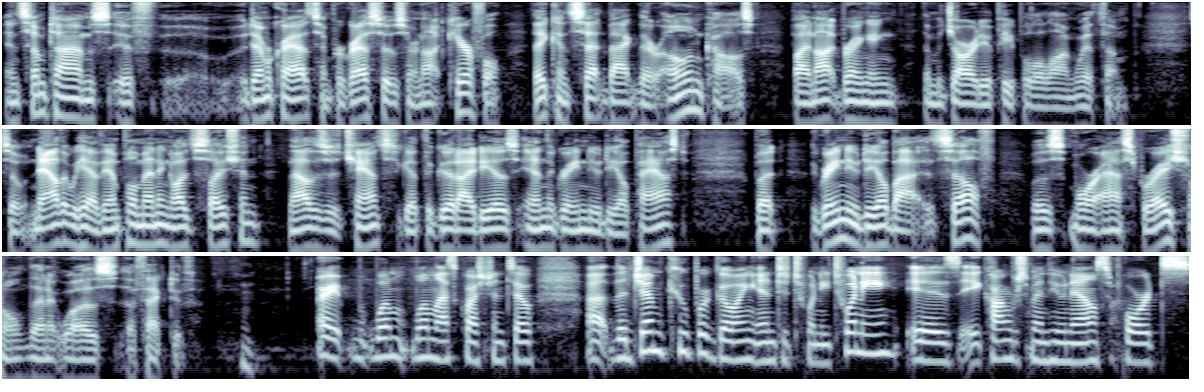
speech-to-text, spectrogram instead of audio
And sometimes, if uh, Democrats and progressives are not careful, they can set back their own cause by not bringing the majority of people along with them. So now that we have implementing legislation, now there's a chance to get the good ideas in the Green New Deal passed. But the Green New Deal by itself was more aspirational than it was effective. All right, one one last question. So, uh, the Jim Cooper going into 2020 is a congressman who now supports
